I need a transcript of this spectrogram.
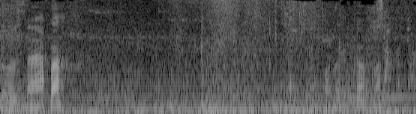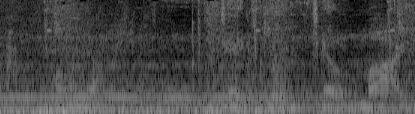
cơ giáp à? Nhà này có nâng cấp à Có nhỉ Dead men tell my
